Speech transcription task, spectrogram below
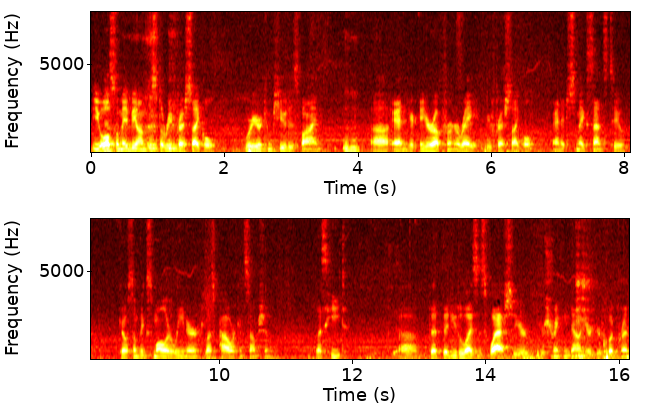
You also may be on just the refresh cycle where your compute is fine uh, and you're, you're up for an array refresh cycle, and it just makes sense to go something smaller, leaner, less power consumption, less heat, uh, that, that utilizes flash, so you're, you're shrinking down your, your footprint.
